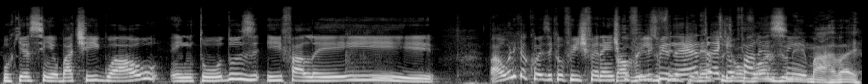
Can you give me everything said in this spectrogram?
Porque assim, eu bati igual em todos e falei. A única coisa que eu fiz diferente Talvez com o Felipe, Neto, é que eu John falei Voz o assim. Neymar, vai.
